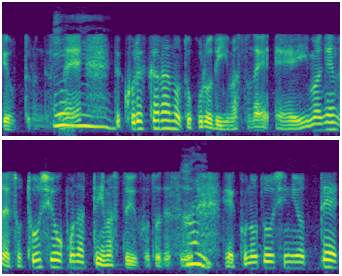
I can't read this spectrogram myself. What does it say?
け負ってるんですね。はい、で、これからのところで言いますとね、えー、今現在その投資を行っていますということです。はい、えー、この投資によって、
